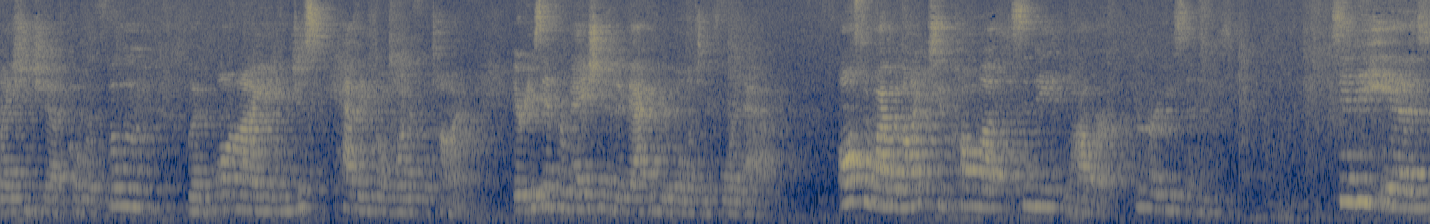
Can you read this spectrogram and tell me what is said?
relationship over food, good wine, and just having a wonderful time. There is information in the back of your I would like to call up Cindy Lauer. Where are you, Cindy? Cindy is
